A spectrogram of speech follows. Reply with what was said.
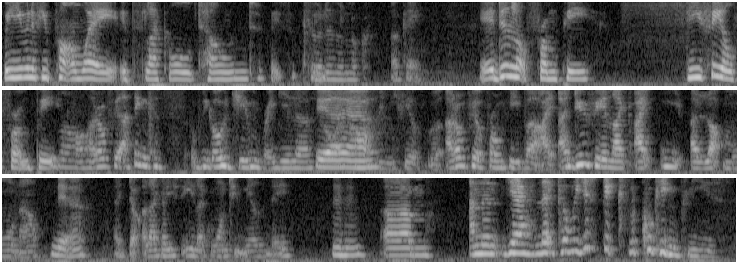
but even if you put on weight, it's like all toned basically. So it doesn't look okay. It didn't look frumpy. Do you feel frumpy? No, I don't feel. I think because we go gym regular, so Yeah, I yeah. can't really feel. I don't feel frumpy, but I, I do feel like I eat a lot more now. Yeah. I don't like I used to eat like one two meals a day. Mhm. Um, and then yeah, let, can we just fix the cooking, please?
